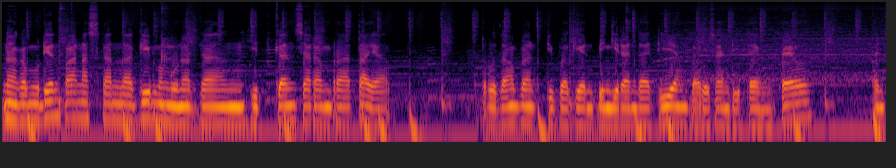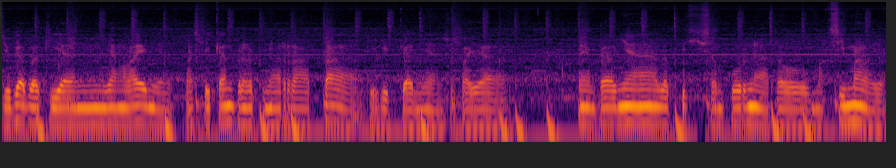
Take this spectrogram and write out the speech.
Nah kemudian panaskan lagi menggunakan heat gun secara merata ya terutama di bagian pinggiran tadi yang barusan ditempel dan juga bagian yang lain ya pastikan benar-benar rata gigitkannya supaya nempelnya lebih sempurna atau maksimal ya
